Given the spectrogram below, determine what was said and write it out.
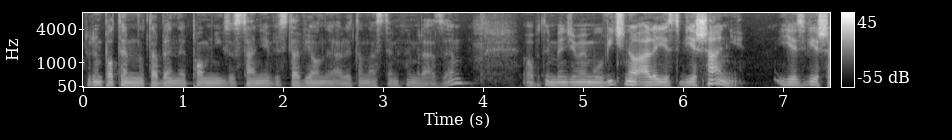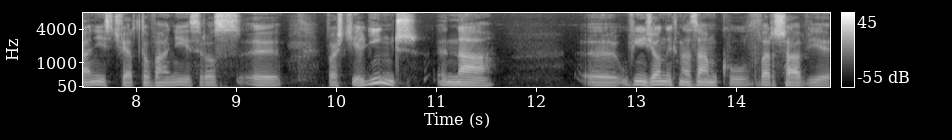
którym potem notabene pomnik zostanie wystawiony, ale to następnym razem. O tym będziemy mówić, no ale jest wieszanie. Jest wieszanie, jest ćwiartowanie, jest roz, y, właściwie lincz na uwięzionych na zamku w Warszawie,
